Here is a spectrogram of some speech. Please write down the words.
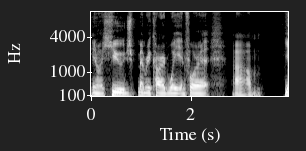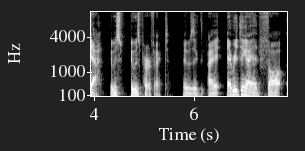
you know, a huge memory card waiting for it. Um, yeah, it was, it was perfect. It was I everything I had thought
